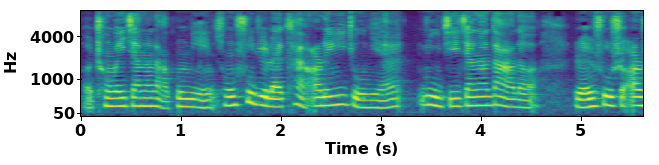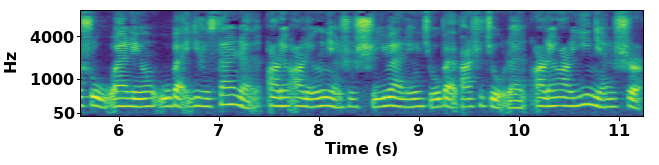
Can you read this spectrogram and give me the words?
呃，成为加拿大公民。从数据来看，二零一九年入籍加拿大的人数是二十五万零五百一十三人，二零二零年是十一万零九百八十九人，二零二一年是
